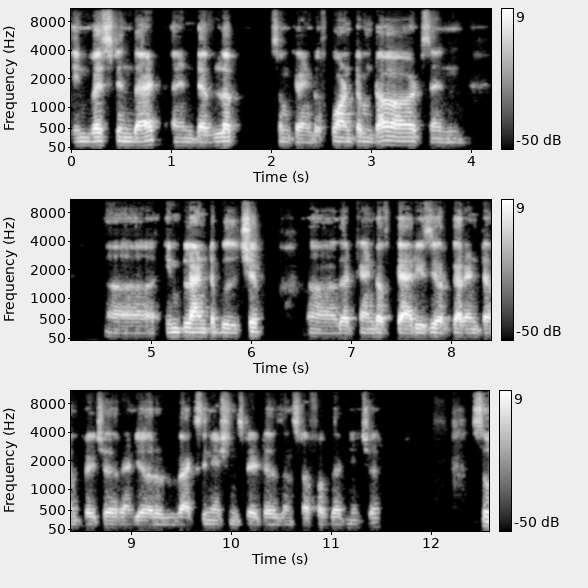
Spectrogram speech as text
invest in that and develop some kind of quantum dots and uh, implantable chip uh, that kind of carries your current temperature and your vaccination status and stuff of that nature. So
